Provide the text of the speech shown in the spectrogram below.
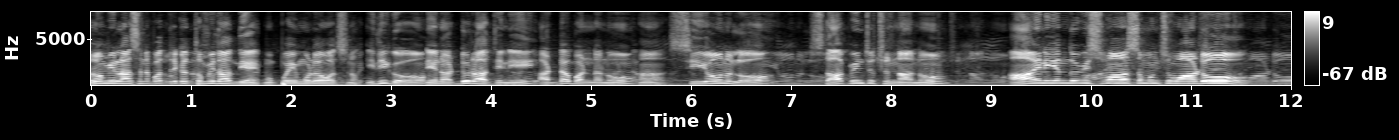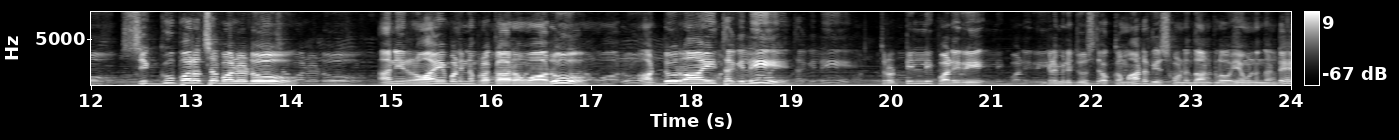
రోమిలాసన పత్రిక తొమ్మిదో అధ్యాయం ముప్పై మూడో వచనం. ఇదిగో నేను అడ్డు రాతిని అడ్డబండను సియోనులో స్థాపించుచున్నాను. ఆయన ఎందు విశ్వాసముంచువాడు. సిగ్గుపరచబడడు అని రాయబడిన ప్రకారం వారు అడ్డురాయి తగిలి త్రొట్టిల్లి పడిరి. ఇక్కడ మీరు చూస్తే ఒక్క మాట తీసుకోండి దాంట్లో ఏమునుందంటే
